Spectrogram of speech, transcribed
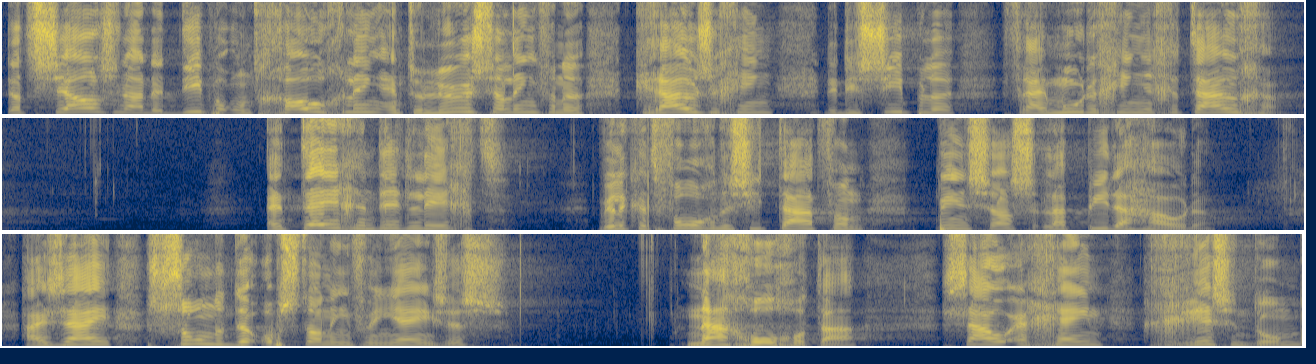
dat zelfs na de diepe ontgoocheling en teleurstelling van de kruisiging de discipelen vrijmoedig gingen getuigen. En tegen dit licht wil ik het volgende citaat van Pinsas Lapide houden. Hij zei, zonder de opstanding van Jezus, na Golgotha, zou er geen christendom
